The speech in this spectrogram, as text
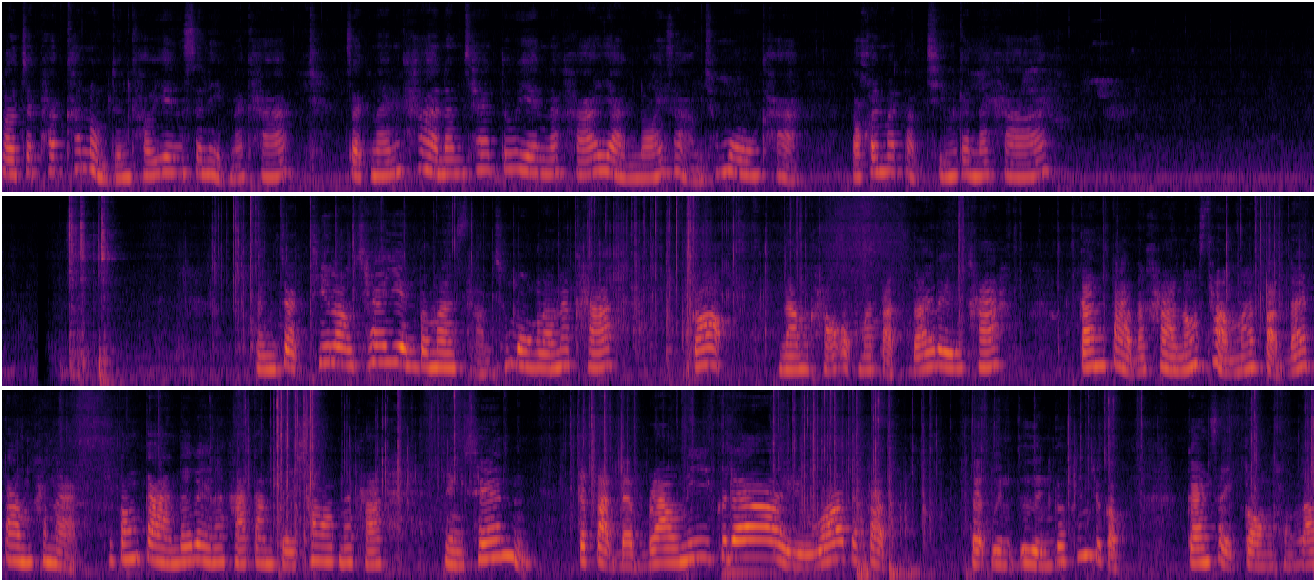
เราจะพักขนมจนเขาเย็นสนิทนะคะ จากนั้นค่ะนำแช่ตู้เย็นนะคะ อย่างน้อย 3 ชั่วโมงค่ะ เราค่อยมาตัดชิ้นกันนะคะ หลังจากที่เราแช่เย็นประมาณ 3 ชั่วโมงแล้วนะคะ ก็นำเขาออกมาตัดได้เลยนะคะ การตัดนะคะน้องสามารถตัดได้ตามขนาดที่ต้องการได้เลยนะคะ ตามใจชอบนะคะ อย่างเช่นจะตัดแบบบราวนี่ก็ได้ หรือว่าจะตัดแบบอื่นๆ ก็ขึ้นอยู่กับการใส่กล่องของเรา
